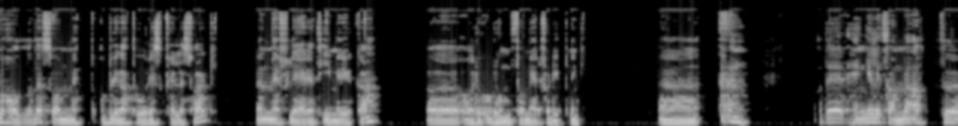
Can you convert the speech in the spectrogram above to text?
beholde det som et obligatorisk fellesfag, men med flere timer i uka og, rom for mer fordypning. Uh, det henger litt sammen med at uh,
